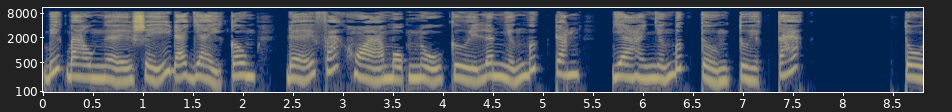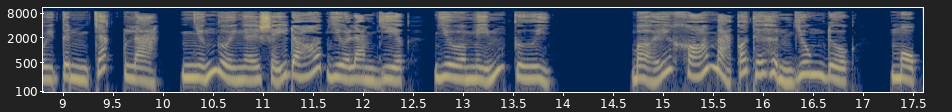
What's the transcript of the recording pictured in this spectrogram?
Biết bao nghệ sĩ đã dày công để phát họa một nụ cười lên những bức tranh và những bức tượng tuyệt tác. Tôi tin chắc là những người nghệ sĩ đó vừa làm việc vừa mỉm cười. Bởi khó mà có thể hình dung được một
